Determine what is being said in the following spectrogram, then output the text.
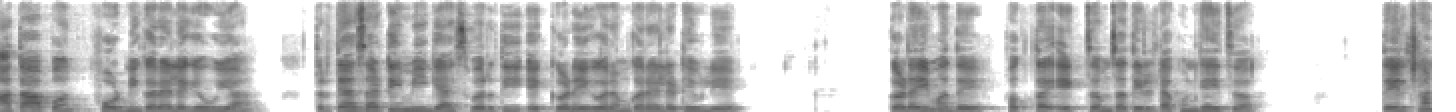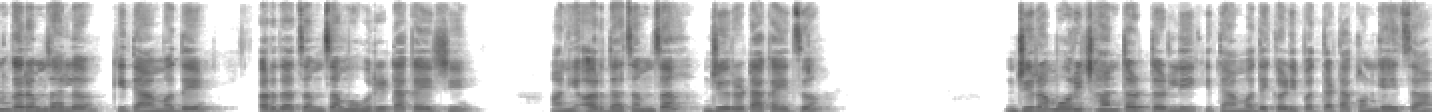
आता आपण फोडणी करायला घेऊया. तर त्यासाठी मी गॅसवरती एक कढई गरम करायला ठेवली आहे. कढईमध्ये फक्त एक चमचा तेल टाकून घ्यायचं. तेल छान गरम झालं की त्यामध्ये अर्धा चमचा मोहरी टाकायची आणि अर्धा चमचा जिरं टाकायचं. जिरं मोहरी छान तडतडली की त्यामध्ये कढीपत्ता टाकून घ्यायचा.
